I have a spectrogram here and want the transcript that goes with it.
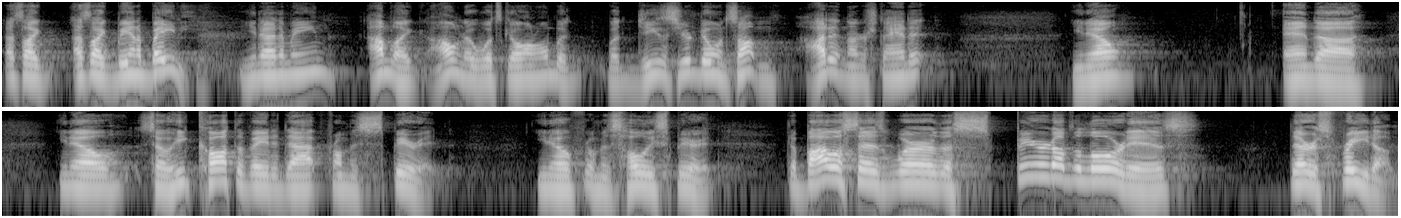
That's like, that's like being a baby, you know what I mean? I'm like, I don't know what's going on, but, but Jesus, you're doing something. I didn't understand it, you know? And, uh, you know, so he cultivated that from his spirit, you know, from his Holy Spirit. The Bible says, where the Spirit of the Lord is, there is freedom.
